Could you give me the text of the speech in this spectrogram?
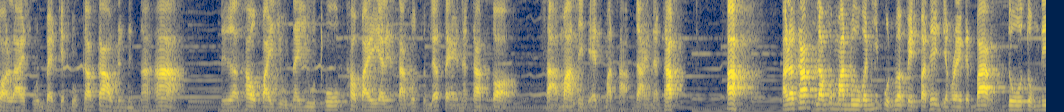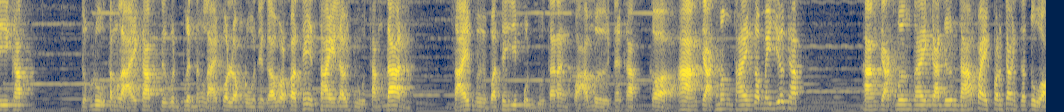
ก่อนไลน์ 0 8 7 6 9 9 1 1 5 5 หรือเข้าไปอยู่ใน YouTube เข้าไปอะไรต่างๆก็สุดแล้วแต่นะครับ ก็สามารถที่แอดมาถามได้นะครับอะเอาละครับเราก็มาดูกันญี่ปุ่นว่าเป็นประเทศอย่างไรกันบ้าง ดูตรงนี้ครับลูกๆทั้งหลายครับหรือเพื่อนๆทั้งหลายก็ลองดูนะครับว่าประเทศไทยเราอยู่ทางด้านซ้ายมือประเทศญี่ปุ่นอยู่ทางด้านขวามือนะครับ ก็ห่างจากเมืองไทยก็ไม่เยอะครับ ห่างจากเมืองไทยการเดินทางไปค่อนข้างสะดวก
